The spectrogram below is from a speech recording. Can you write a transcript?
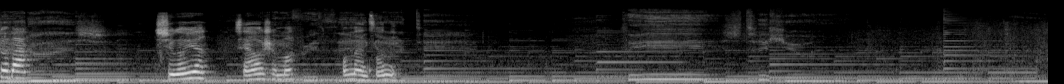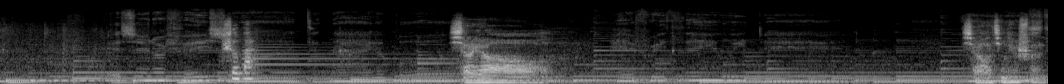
说吧，许个愿，想要什么，我满足你。说吧，想要，想要今天顺利。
